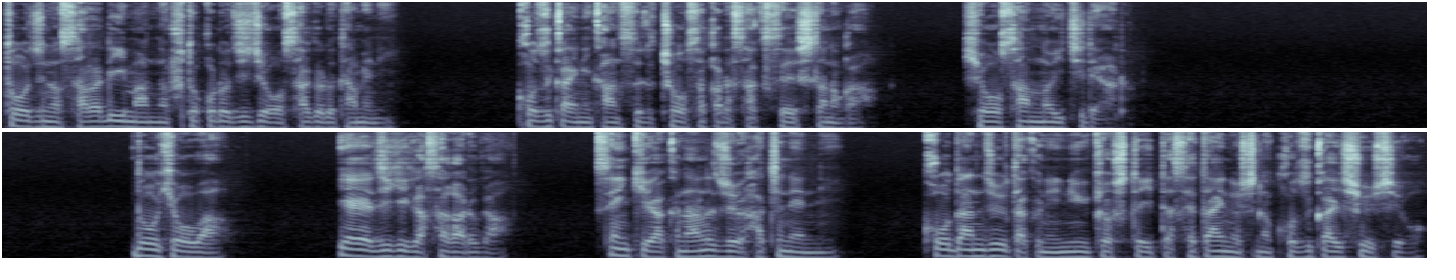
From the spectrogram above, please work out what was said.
当時のサラリーマンの懐事情を探るために、小遣いに関する調査から作成したのが表3の1である。同表はやや時期が下がるが1978年に公団住宅に入居していた世帯主の小遣い収支を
